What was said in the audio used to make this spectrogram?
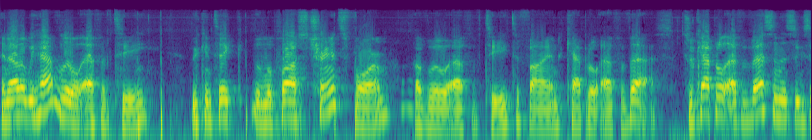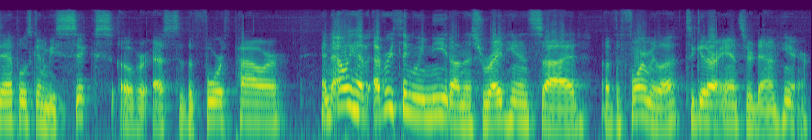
and now that we have little f of t, we can take the Laplace transform of little f of t to find capital F of s. So capital F of s in this example is going to be 6 over s to the fourth power and now we have everything we need on this right-hand side of the formula to get our answer down here.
